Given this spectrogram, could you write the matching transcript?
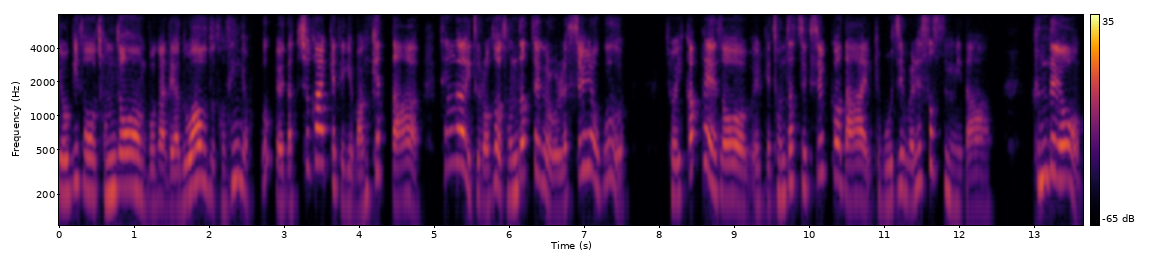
여기서 점점 뭔가 내가 노하우도 더 생겼고 여기다 추가할 게 되게 많겠다 생각이 들어서 전자책을 원래 쓰려고 저희 카페에서 이렇게 전자책 쓸 거다 이렇게 모집을 했었습니다. 근데요,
